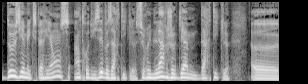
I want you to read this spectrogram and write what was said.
deuxième expérience, introduisez vos articles sur une large gamme d'articles euh,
